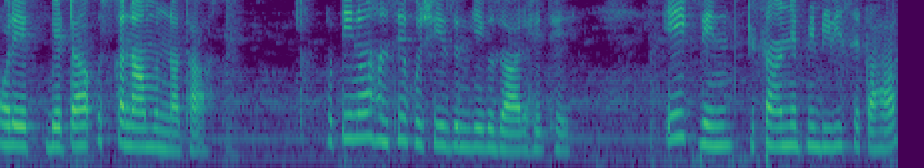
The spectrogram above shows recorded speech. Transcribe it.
और एक बेटा, उसका नाम मुन्ना था। वो तीनों हँसी खुशी ज़िंदगी गुजार रहे थे। एक दिन किसान ने अपनी बीवी से कहा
